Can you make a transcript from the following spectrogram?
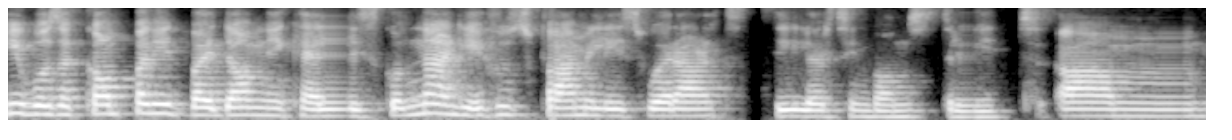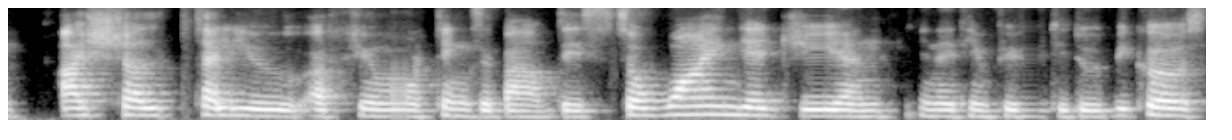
He was accompanied by Dominic Ellis Colnaghi, whose families were art dealers in Bond Street. Um, I shall tell you a few more things about this. So why in the Aegean in 1852? Because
